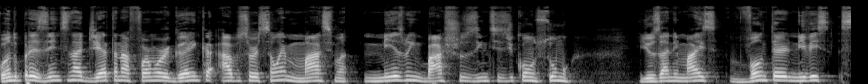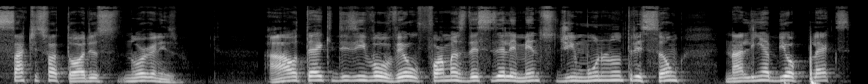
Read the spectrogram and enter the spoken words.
Quando presentes na dieta na forma orgânica, a absorção é máxima, mesmo em baixos índices de consumo e os animais vão ter níveis satisfatórios no organismo. A Altec desenvolveu formas desses elementos de imunonutrição na linha Bioplex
